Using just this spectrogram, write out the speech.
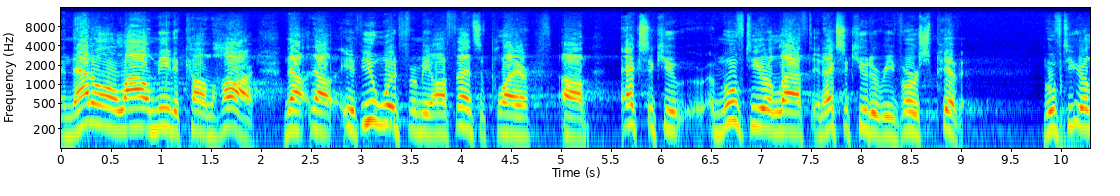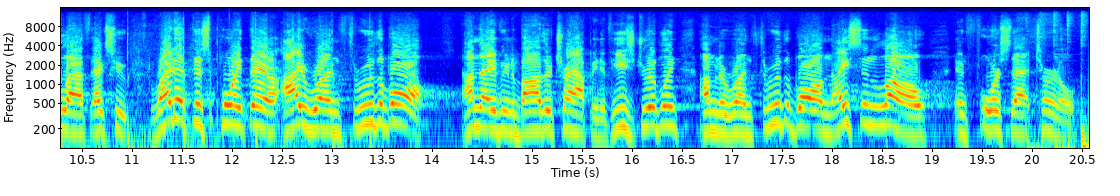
and that'll allow me to come hard. Now, now if you would for me, offensive player, um, execute, move to your left and execute a reverse pivot. Move to your left, execute. Right at this point there, I run through the ball. I'm not even going to bother trapping. If he's dribbling, I'm going to run through the ball nice and low and force that turnover.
